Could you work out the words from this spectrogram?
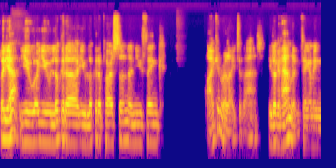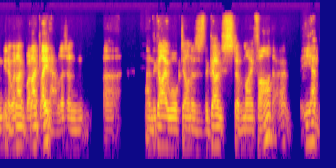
but yeah, you you look at a you look at a person and you think I can relate to that. You look at Hamlet and think, I mean, you know, when I when I played Hamlet and uh, and the guy walked on as the ghost of my father, he had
